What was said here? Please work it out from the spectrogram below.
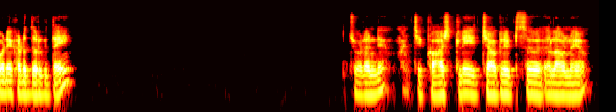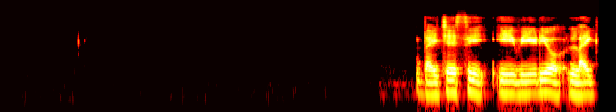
కూడా ఇక్కడ దొరుకుతాయి. చూడండి మంచి కాస్ట్లీ చాక్లెట్స్ ఎలా ఉన్నాయో. దయచేసి ఈ వీడియో లైక్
